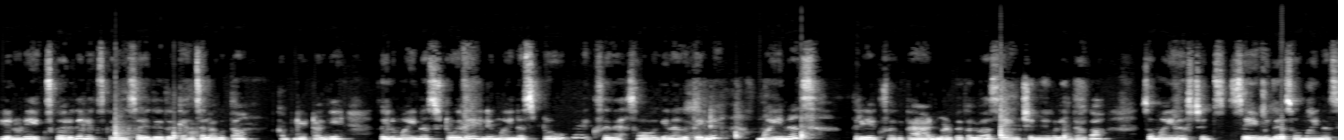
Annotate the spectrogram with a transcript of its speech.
ಇಲ್ಲಿ ನೋಡಿ ಎಕ್ಸ್ ಸ್ಕ್ವೇರ್ ಇದೆ, ಇಲ್ಲಿ ಸ್ಕ್ವೇರ್ ಇದೆ. ಸೊ ಇದು ಇದು ಕ್ಯಾನ್ಸಲ್ ಆಗುತ್ತಾ? ಕಂಪ್ಲೀಟ್ ಆಗಿ. ಸೊ ಇಲ್ಲಿ ಮೈನಸ್ ಟು ಇದೆ. ಇಲ್ಲಿ ಮೈನಸ್ ಟು ಎಕ್ಸ್ ಇದೆ. ಸೊ ಅವಾಗ ಏನಾಗುತ್ತೆ ಇಲ್ಲಿ? ಮೈನಸ್ ತ್ರೀ ಎಕ್ಸ್ ಆಗುತ್ತೆ. ಆ್ಯಡ್ ಮಾಡಬೇಕಲ್ವಾ? ಸೇಮ್ ಚಿಹ್ನೆಗಳಿದ್ದಾಗ. ಸೊ ಮೈನಸ್ ಸೇಮ್ ಇದೆ. ಸೊ ಮೈನಸ್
